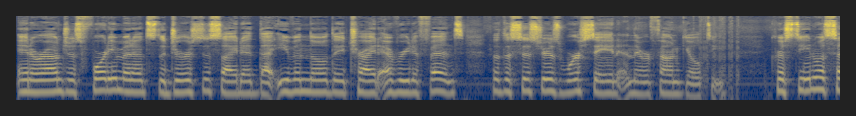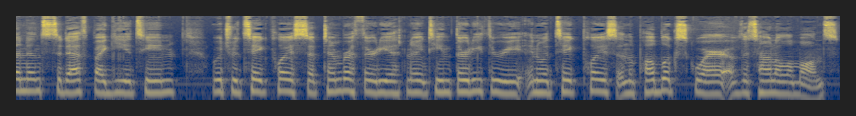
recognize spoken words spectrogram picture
In around just 40 minutes, the jurors decided that even though they tried every defense, that the sisters were sane and they were found guilty. Christine was sentenced to death by guillotine, which would take place September 30th, 1933, and would take place in the public square of the town of Le Mans.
